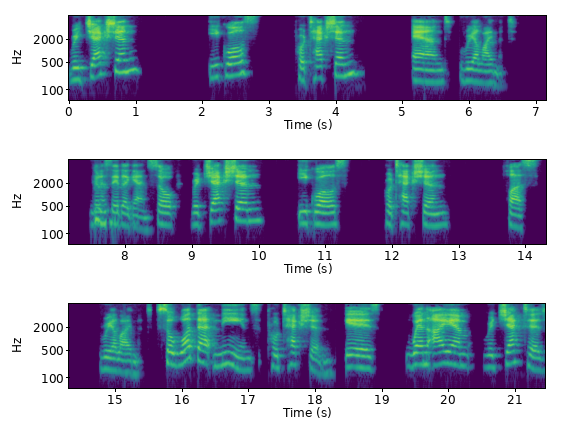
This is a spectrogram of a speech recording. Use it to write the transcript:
Rejection equals protection and realignment. I'm going to say it mm-hmm. again. So rejection equals protection plus realignment. So, what that means, protection, is when I am rejected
